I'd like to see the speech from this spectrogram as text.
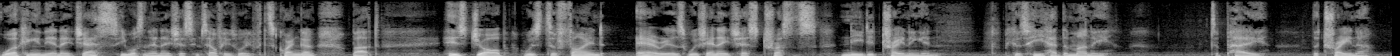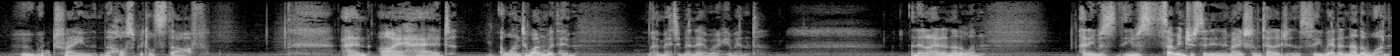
working in the NHS. He wasn't NHS himself, he was working for this Quango, but his job was to find areas which NHS trusts needed training in because he had the money to pay the trainer who would train the hospital staff. And I had a one to one with him. I met him at a network event. And then I had another one. And he was he was so interested in emotional intelligence, he had another one.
